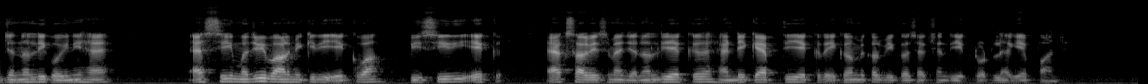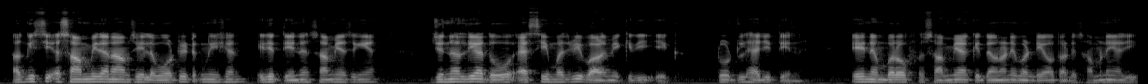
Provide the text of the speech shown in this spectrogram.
ਜਨਰਲ ਦੀ ਕੋਈ ਨਹੀਂ ਹੈ। ਐਸਸੀ ਮਜਬੀ ਵਾਲਮੀਕੀ ਦੀ ਇੱਕ ਵਾ ਪੀਸੀ ਦੀ ਇੱਕ ਐਕਸ ਸਰਵਿਸਮੈਨ ਜਨਰਲ ਦੀ ਇੱਕ ਹੈਂਡੀਕੈਪ ਦੀ ਇੱਕ ਤੇ ਇਕਨੋਮਿਕਲ ਵੀਕਲ ਸੈਕਸ਼ਨ ਦੀ ਇੱਕ ਟੋਟਲ ਹੈਗੀ ਹੈ ਪੰਜ। ਅੱਗੇ ਸੀ ਅਸਾਮੀ ਦਾ ਨਾਮ ਸੀ ਲੈਬੋਰਟਰੀ ਟੈਕਨੀਸ਼ੀਅਨ ਇਹਦੇ ਤਿੰਨ ਅਸਾਮੀਆਂ ਸੀਗੀਆਂ। ਜਨਰਲ ਦੀਆਂ ਦੋ ਐਸਸੀ ਮਜਬੀ ਵਾਲਮੀਕੀ ਦੀ ਇੱਕ ਟੋਟਲ ਹੈ ਜੀ ਤਿੰਨ। ਇਹ ਨੰਬਰ ਆਫ ਅਸਾਮੀਆਂ ਕਿੱਦਾਂ ਉਹਨਾਂ ਨੇ ਵੰਡਿਆ ਉਹ ਤੁਹਾਡੇ ਸਾਹਮਣੇ ਆ ਜੀ।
